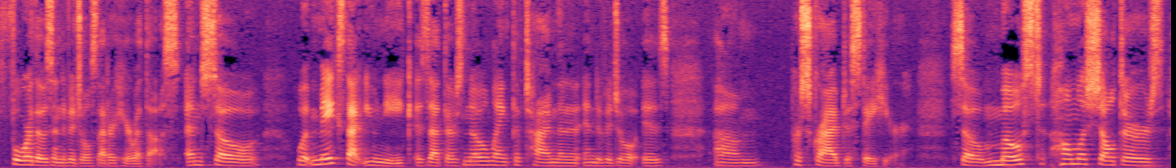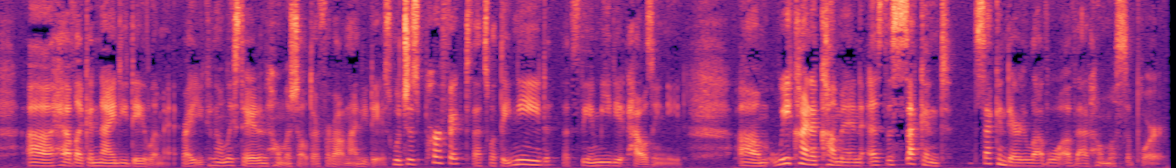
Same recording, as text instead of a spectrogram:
for those individuals that are here with us, and so. What makes that unique is that there's no length of time that an individual is um, prescribed to stay here. So most homeless shelters uh, have like a 90 day limit, right? You can only stay at a homeless shelter for about 90 days, which is perfect. That's what they need. That's the immediate housing need. Um, we kind of come in as the second secondary level of that homeless support.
